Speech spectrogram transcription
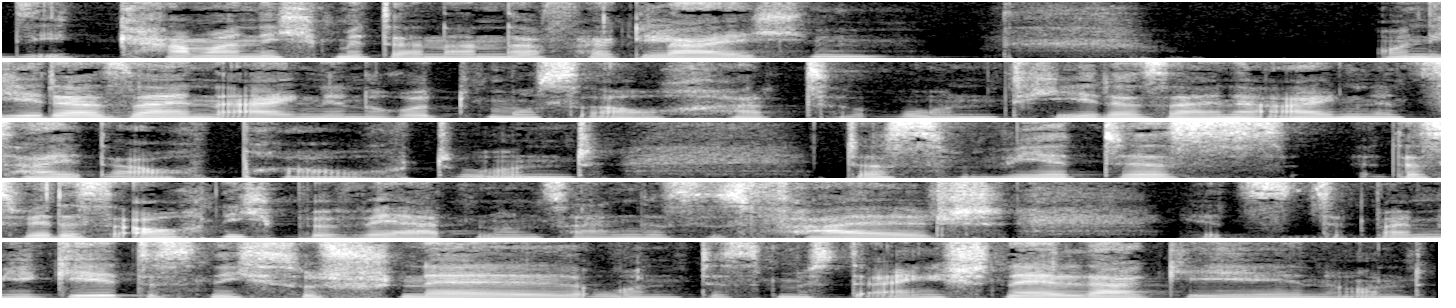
die kann man nicht miteinander vergleichen. Und jeder seinen eigenen Rhythmus auch hat und jeder seine eigene Zeit auch braucht. Und dass wir das, dass wir das auch nicht bewerten und sagen, das ist falsch, jetzt bei mir geht es nicht so schnell und das müsste eigentlich schneller gehen. Und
